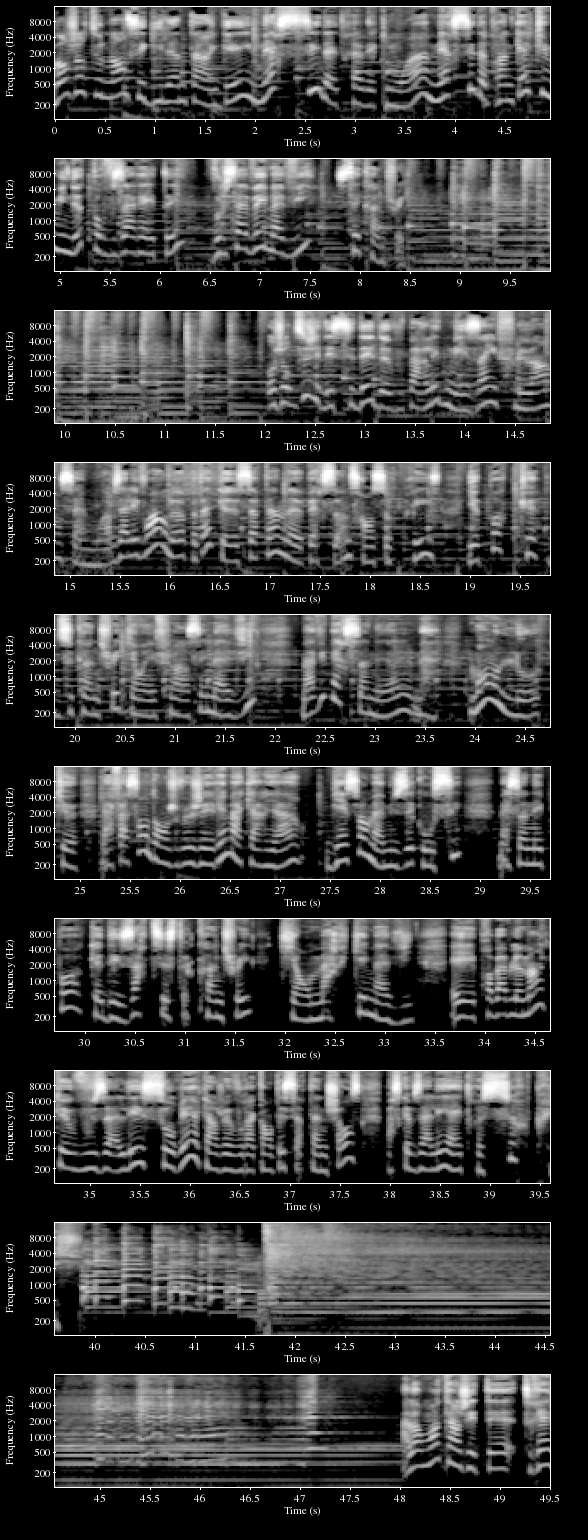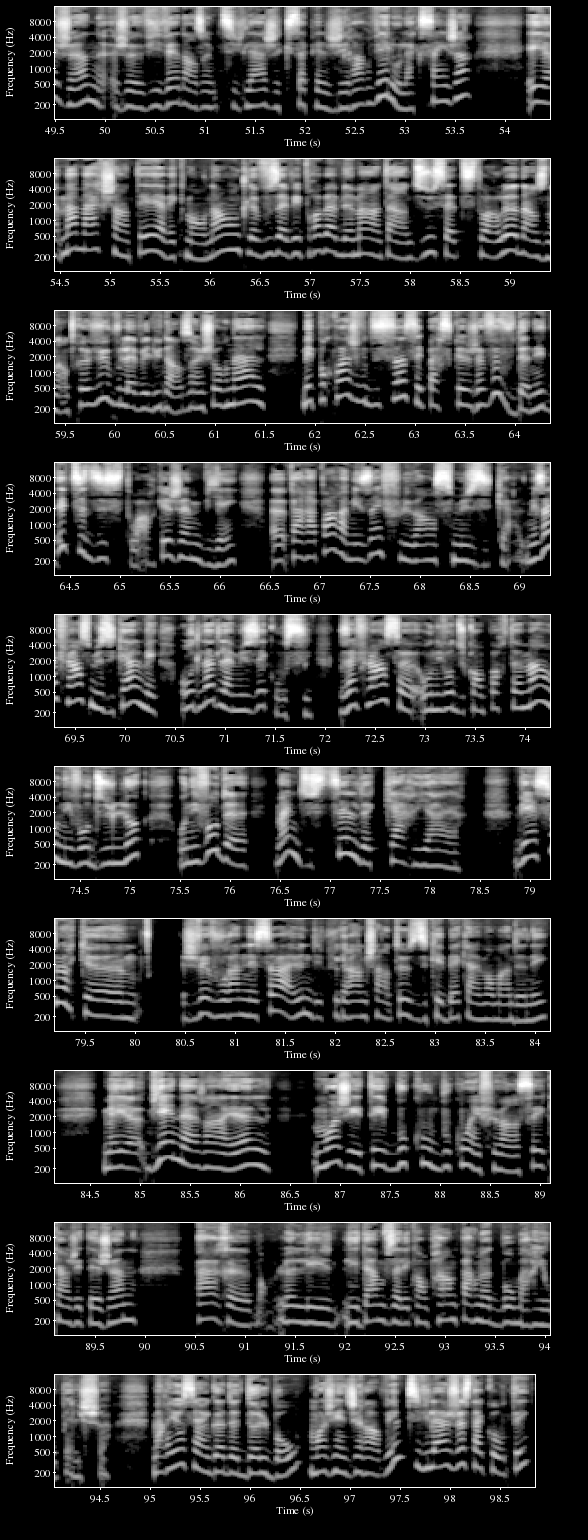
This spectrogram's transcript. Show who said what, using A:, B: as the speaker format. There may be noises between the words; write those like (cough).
A: Bonjour tout le monde, c'est Guylaine Tanguay. Merci d'être avec moi. Merci de prendre quelques minutes pour vous arrêter. Vous le savez, ma vie, c'est country. Aujourd'hui, j'ai décidé de vous parler de mes influences à moi. Vous allez voir, là, peut-être que certaines personnes seront surprises. Il n'y a pas que du country qui ont influencé ma vie, ma vie personnelle, mon look, la façon dont je veux gérer ma carrière, bien sûr ma musique aussi, mais ce n'est pas que des artistes country qui ont marqué ma vie. Et probablement que vous allez sourire quand je vais vous raconter certaines choses parce que vous allez être surpris. Alors moi, quand j'étais très jeune, je vivais dans un petit village qui s'appelle Girardville, au lac Saint-Jean, et euh, ma mère chantait avec mon oncle. Vous avez probablement entendu cette histoire-là dans une entrevue, vous l'avez lu dans un journal. Mais pourquoi je vous dis ça, c'est parce que je veux vous donner des petites histoires que j'aime bien euh, par rapport à mes influences musicales. Mes influences musicales, mais au-delà de la musique aussi. Des influences euh, au niveau du comportement, au niveau du look, au niveau de même du style de carrière. Bien sûr que euh, je vais vous ramener ça à une des plus grandes chanteuses du Québec à un moment donné, mais euh, bien avant elle, moi j'ai été beaucoup beaucoup influencée quand j'étais jeune par euh, bon là les, dames vous allez comprendre par notre beau Mario Pelcha. Mario c'est un gars de Dolbeau, moi je viens de Girardville, petit village juste à côté.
